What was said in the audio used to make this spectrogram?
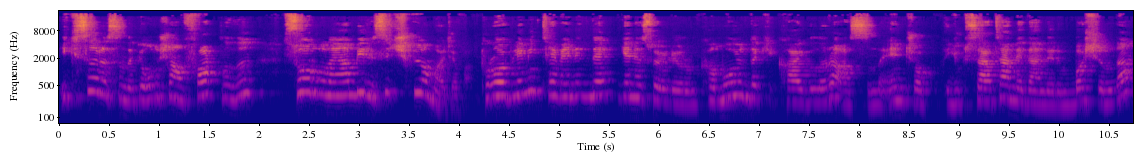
İkisi arasındaki oluşan farklılığı sorgulayan birisi çıkıyor mu acaba? Problemin temelinde gene söylüyorum kamuoyundaki kaygıları aslında en çok yükselten nedenlerin başında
